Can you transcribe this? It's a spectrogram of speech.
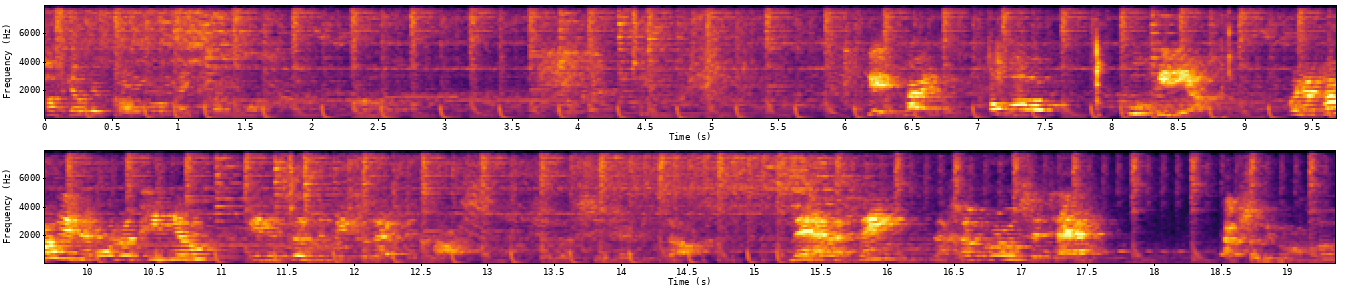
parce qu'elle veut probablement make fun de moi. Ok, bye. Au revoir. Pour finir, on a parlé de mon opinion et de celle de mes collègues de classe sur le sujet bizarre. Mais à la fin, la réponse était absolument pas.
